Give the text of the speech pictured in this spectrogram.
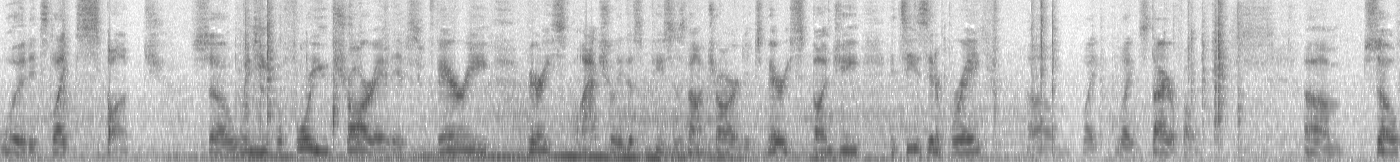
wood. It's like sponge. So when you before you char it, it's very, very. Actually, this piece is not charred. It's very spongy. It's easy to break, um, like like styrofoam. Um, so,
